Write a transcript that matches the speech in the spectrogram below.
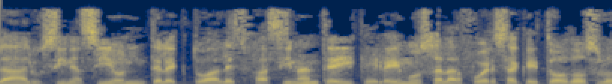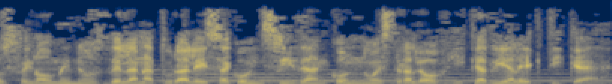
La alucinación intelectual es fascinante y queremos a la fuerza que todos los fenómenos de la naturaleza coincidan con nuestra lógica dialéctica.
